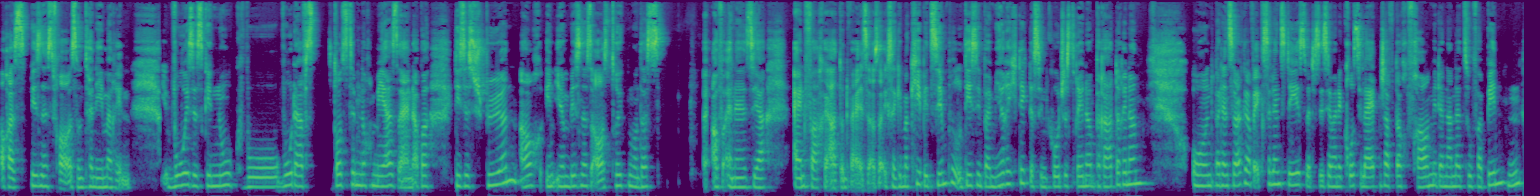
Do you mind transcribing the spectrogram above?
auch als Businessfrau, als Unternehmerin? Wo ist es genug? Wo, wo darf es trotzdem noch mehr sein? Aber dieses Spüren auch in ihrem Business ausdrücken und das auf eine sehr einfache Art und Weise. Also ich sage immer, keep it simple und die sind bei mir richtig. Das sind Coaches, Trainer und Beraterinnen. Und bei den Circle of Excellence Days, weil das ist ja meine große Leidenschaft, auch Frauen miteinander zu verbinden,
